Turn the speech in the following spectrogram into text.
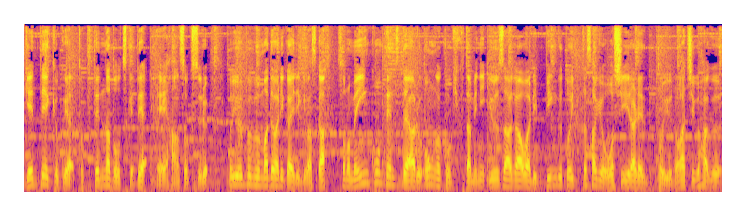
限定曲や特典などをつけて、えー反則する。という部分までは理解できますがそのメインコンテンツである音楽を聴くためにユーザー側はリッピングといった作業を強いられるというのがちぐはぐ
